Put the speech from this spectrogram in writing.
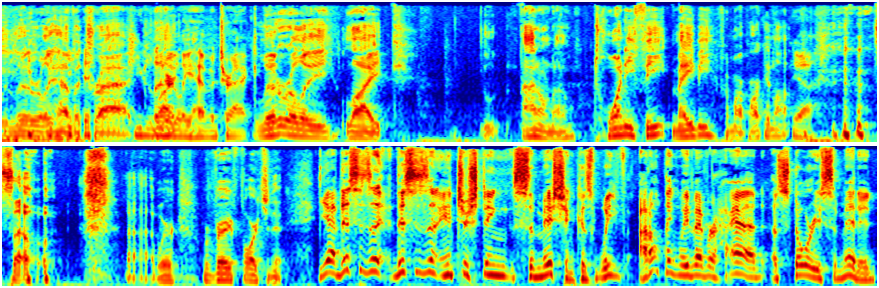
We literally have a track. you literally like, have a track. literally like I don't know, twenty feet maybe from our parking lot. Yeah. so uh, we're we're very fortunate. Yeah, this is a this is an interesting submission because we've I don't think we've ever had a story submitted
